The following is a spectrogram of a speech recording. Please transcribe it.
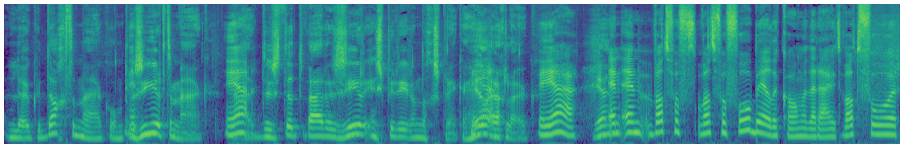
een leuke dag te maken, om plezier te maken. Ja. dus dat waren zeer inspirerende gesprekken. Heel Ja. erg leuk. Ja, Ja? en, en wat, voor, wat voor voorbeelden komen daaruit? Wat voor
